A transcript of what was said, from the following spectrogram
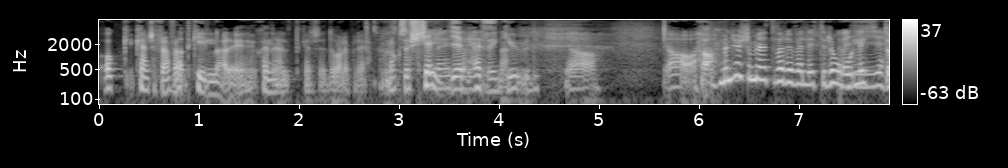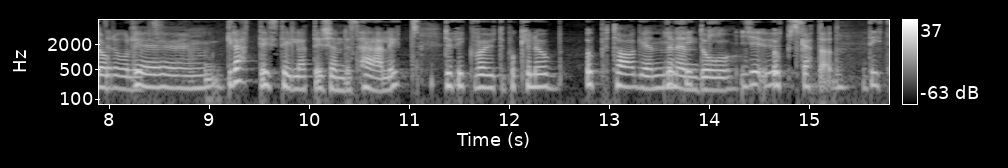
Och kanske framförallt killar är generellt kanske dåliga på det. Men också tjejer, herregud. Ja. Ja. Ja, men hur som helst var det väldigt roligt och jätteroligt. eh, grattis till att det kändes härligt. Du fick vara ute på klubb, upptagen men ändå ge ut uppskattad. ditt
